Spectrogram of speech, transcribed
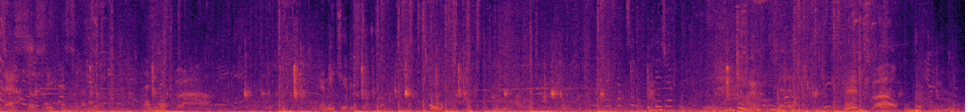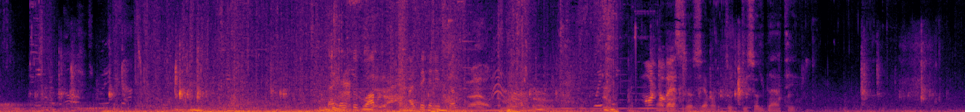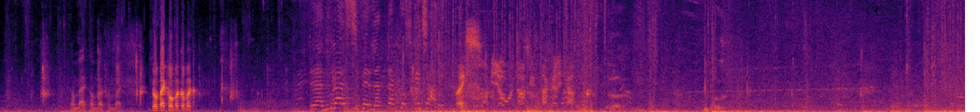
Adesso sì che si la That's it. I nemici risolvono. Then goes to swap. I'll take an instant. Adesso siamo tutti soldati. Come back, come back, come back. Go back, go back, go back. Radunarsi per l'attacco speciale. Nice.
